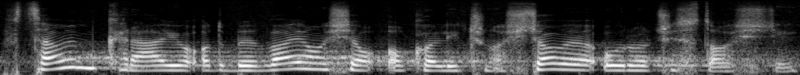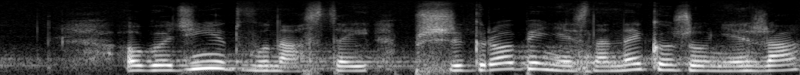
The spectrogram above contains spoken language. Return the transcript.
w całym kraju odbywają się okolicznościowe uroczystości. O godzinie 12 przy grobie nieznanego żołnierza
